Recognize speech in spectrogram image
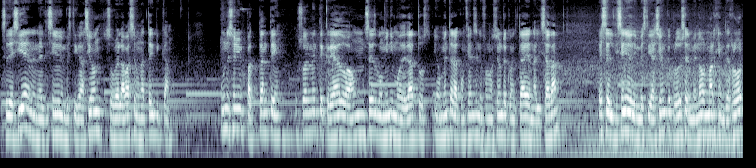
se deciden en el diseño de investigación sobre la base de una técnica. Un diseño impactante, usualmente creado a un sesgo mínimo de datos y aumenta la confianza en la información recolectada y analizada, es el diseño de investigación que produce el menor margen de error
